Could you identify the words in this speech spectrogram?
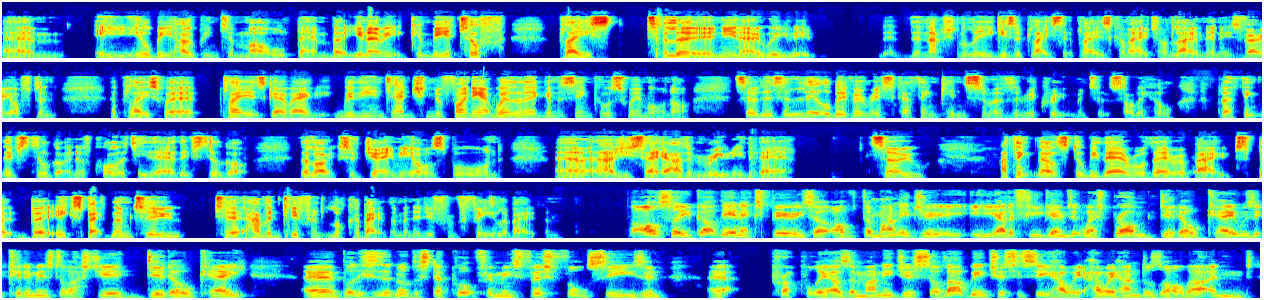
um, he, he'll be hoping to mould them. But you know, it can be a tough place to learn. You know, we, the National League is a place that players come out on loan, and it's very often a place where players go out with the intention of finding out whether they're going to sink or swim or not. So there's a little bit of a risk, I think, in some of the recruitment at Solihull. But I think they've still got enough quality there. They've still got the likes of Jamie Osborne, uh, as you say, Adam Rooney there. So I think they'll still be there or thereabouts, but but expect them to to have a different look about them and a different feel about them. But also, you got the inexperience of, the manager. He had a few games at West Brom, did okay. Was it Kidderminster last year? Did okay. Uh, but this is another step up from his first full season uh, properly as a manager. So that'll be interesting to see how he how he handles all that. And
